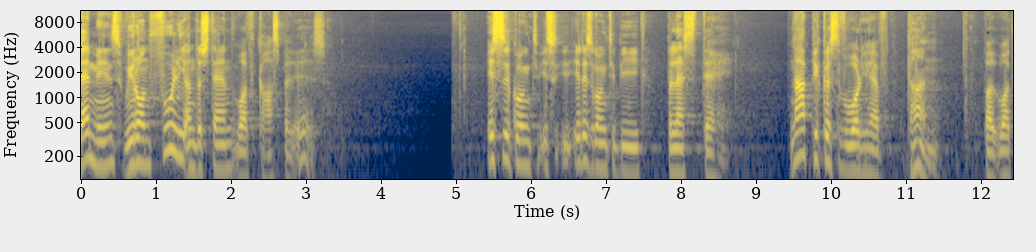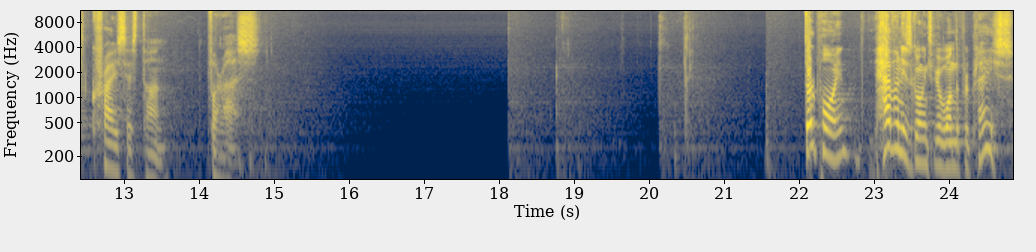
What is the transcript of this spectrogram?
that means we don't fully understand what gospel is. It's going to, it's, it is going to be blessed day. Not because of what you have done, but what Christ has done for us. Third point heaven is going to be a wonderful place.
